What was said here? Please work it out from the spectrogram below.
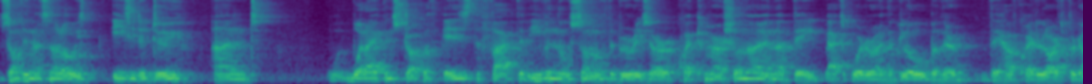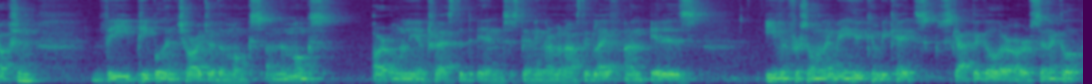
something that's not always easy to do. And what I've been struck with is the fact that even though some of the breweries are quite commercial now and that they export around the globe and they're they have quite a large production, the people in charge are the monks, and the monks are only interested in sustaining their monastic life. And it is even for someone like me who can be quite skeptical or, or cynical.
